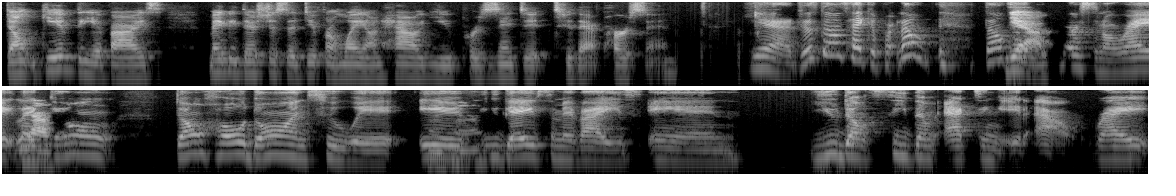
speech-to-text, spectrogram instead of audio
don't give the advice. Maybe there's just a different way on how you present it to that person. Yeah, just don't take it. Don't don't take yeah. it personal, right? Like yeah. don't don't hold on to it if mm-hmm. you gave some advice and you don't see them acting it out, right?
